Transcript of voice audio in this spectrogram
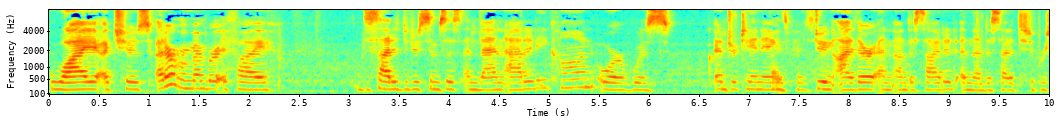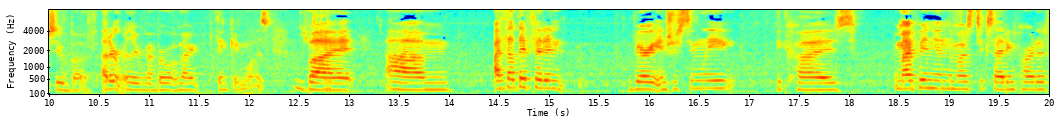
why I chose, I don't remember if I decided to do SimSys and then added econ, or was entertaining doing either and undecided, and then decided to pursue both. I don't really remember what my thinking was, but um, I thought they fit in very interestingly because, in my opinion, the most exciting part of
